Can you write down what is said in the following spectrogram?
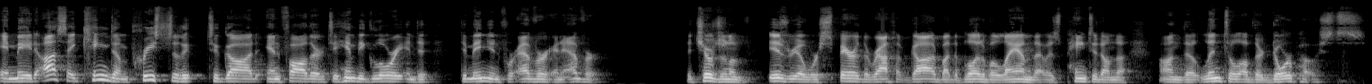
and made us a kingdom, priests to, to God and Father. To him be glory and dominion forever and ever. The children of Israel were spared the wrath of God by the blood of a lamb that was painted on the, on the lintel of their doorposts.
